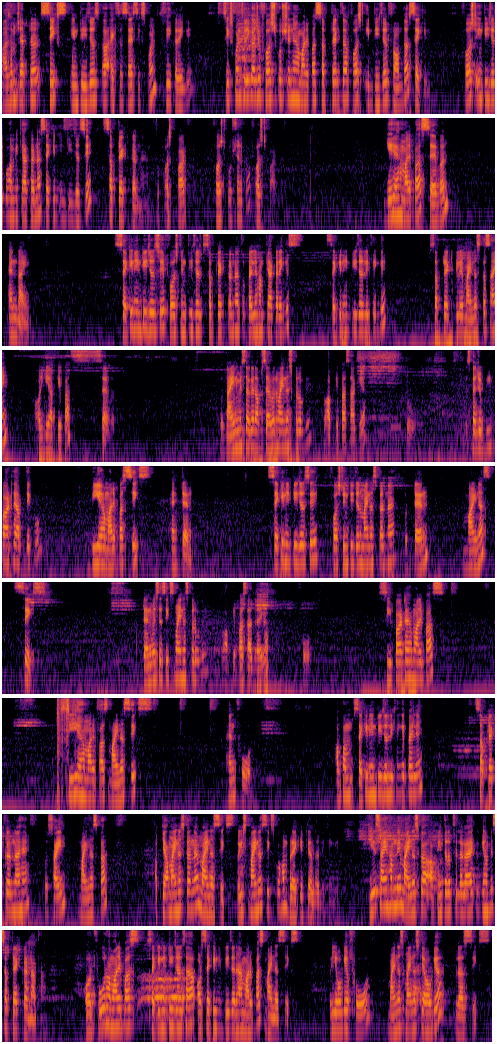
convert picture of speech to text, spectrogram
आज हम chapter six integers का एक्सरसाइज सिक्स पॉइंट थ्री करेंगे। सिक्स पॉइंट थ्री का जो फ़र्स्ट क्वेश्चन है, हमारे पास subtract the first integer from the second first integer को हमें क्या करना है? सेकेंड इंटीजर से सब्ट्रैक्ट करना है। तो फ़र्स्ट पार्ट फ़र्स्ट क्वेश्चन का फ़र्स्ट पार्ट ये है हमारे पास seven and nine second integer से फ़र्स्ट इंटीजर सब्ट्रैक्ट करना है तो पहले हम क्या करेंगे? सेकेंड इंटीजर लिखेंगे। सब्ट्रैक्ट के लिए माइनस का साइन और ये आपके पास सेवन तो नाइन में से अगर आप सेवन माइनस करोगे तो आपके पास आ गया टू इसका जो बी पार्ट है, आप देखो बी है हमारे पास six and ten second integer से फ़र्स्ट इंटीजर माइनस करना है तो टेन माइनस सिक्स टेन में से सिक्स माइनस करोगे तो आपके पास आ जाएगा फोर सी पार्ट है हमारे पास सी है हमारे पास माइनस सिक्स एंड फोर अब हम सेकेंड इंटीजर लिखेंगे पहले। सब्ट्रैक्ट करना है तो साइन माइनस का। अब क्या माइनस करना है? माइनस सिक्स तो इस माइनस सिक्स को हम ब्रैकेट के अंदर लिखेंगे। ये साइन हमने माइनस का अपनी तरफ़ से लगाया क्योंकि हमें सब्ट्रैक्ट करना था। और फोर हमारे पास सेकेंड इंटीजर था और सेकेंड इंटीजर है हमारे पास माइनस सिक्स तो ये हो गया फोर माइनस माइनस क्या हो गया? प्लस सिक्स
